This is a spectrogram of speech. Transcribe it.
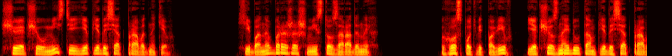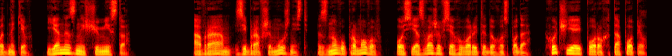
Що якщо у місті є 50 праведників? Хіба не вбережеш місто заради них? Господь відповів якщо знайду там 50 праведників, я не знищу місто. Авраам, зібравши мужність, знову промовив ось я зважився говорити до Господа, хоч я й порох та попіл.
